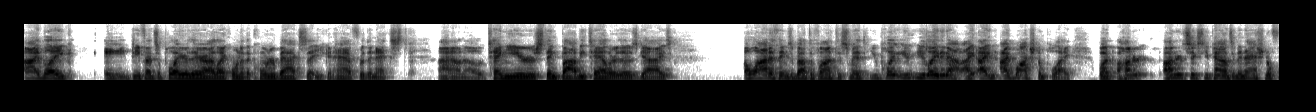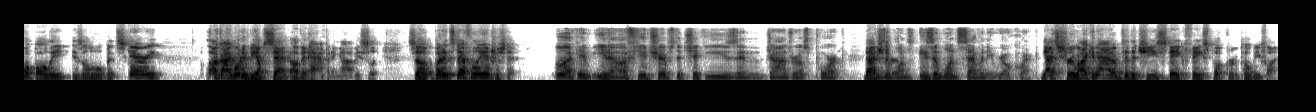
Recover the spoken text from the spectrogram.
I like a defensive player there. I like one of the cornerbacks that you can have for the next, I don't know, 10 years. Think Bobby Taylor, those guys. A lot of things about Devonta Smith. You play you, you laid it out. I, I I watched him play, but 100 160 pounds in the National Football League is a little bit scary look, I wouldn't be upset of it happening, obviously. So, but it's definitely interesting. Look, if you know a few trips to Chickies and John's roast pork, that's he's true. at one he's at 170 real quick. That's true. I can add him to the cheesesteak Facebook group. He'll be fine.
